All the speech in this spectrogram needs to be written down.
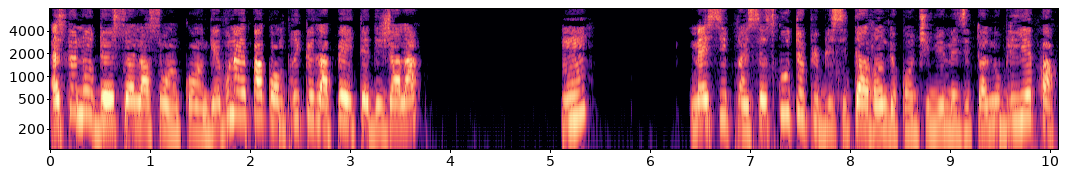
Est-ce que nos deux sœurs là sont encore en guerre? Vous n'avez pas compris que la paix était déjà là? Hmm? Merci, princesse. Courte publicité avant de continuer mes étoiles. N'oubliez pas,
